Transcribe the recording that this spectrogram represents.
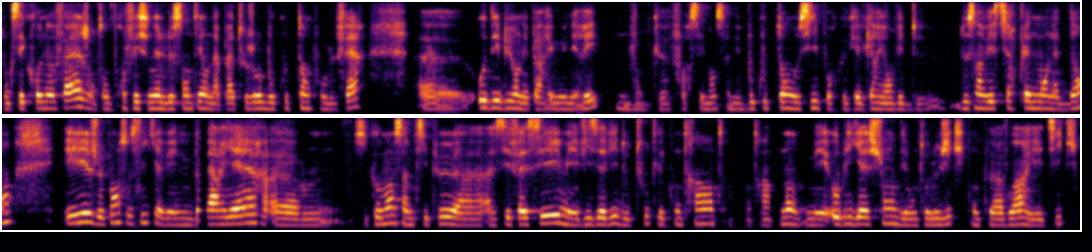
Donc, c'est chronophage. En tant que professionnel de santé, on n'a pas toujours beaucoup de temps pour le faire. Euh, au début, on n'est pas rémunéré. Donc, euh, forcément, ça met beaucoup de temps aussi pour que quelqu'un ait envie de, s'investir pleinement là-dedans. Et je pense aussi qu'il y avait une barrière euh, qui commence un petit peu à, s'effacer, mais vis-à-vis de toutes les contraintes, contraintes non, mais obligations déontologiques qu'on peut avoir et éthiques.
